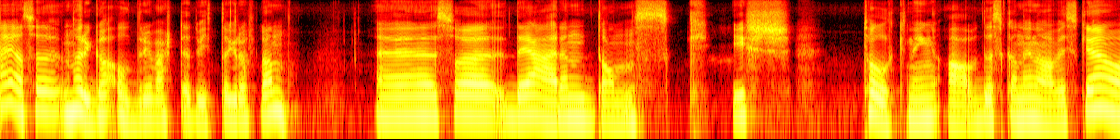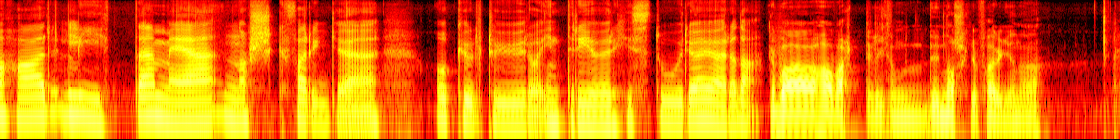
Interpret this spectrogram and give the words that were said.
Nei, altså, Norge har aldri vært et hvitt og grått land. Eh, så det er en dansk-ish tolkning av det skandinaviske, og har lite med norsk farge og kultur og interiørhistorie å gjøre, da. Hva har vært liksom, de norske fargene, da?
